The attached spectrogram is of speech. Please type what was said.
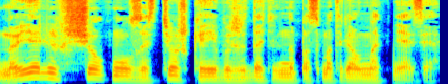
но я лишь щелкнул застежкой и выжидательно посмотрел на князя.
